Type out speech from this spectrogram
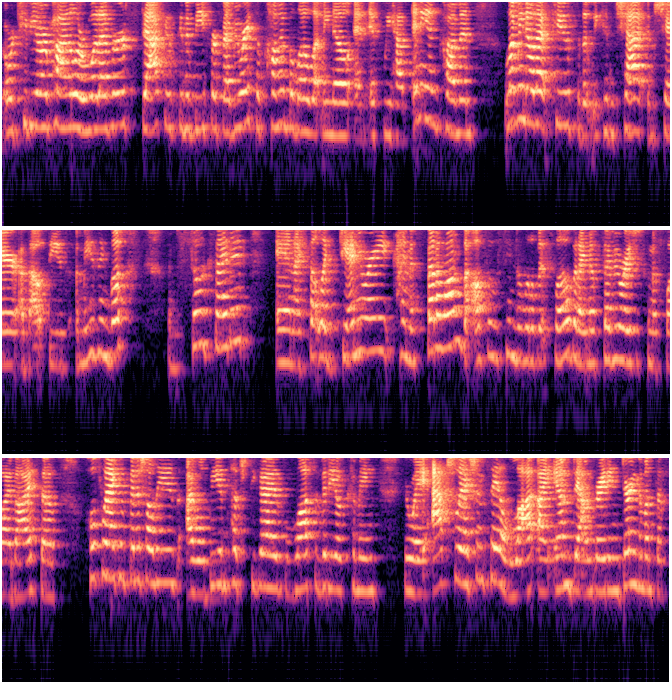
or TBR pile or whatever stack is going to be for February. So comment below, let me know, and if we have any in common, let me know that too so that we can chat and share about these amazing books. I'm so excited and I felt like January kind of sped along but also seemed a little bit slow but I know February is just going to fly by so hopefully I can finish all these. I will be in touch with you guys. Lots of videos coming your way. Actually, I shouldn't say a lot. I am downgrading. During the month of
